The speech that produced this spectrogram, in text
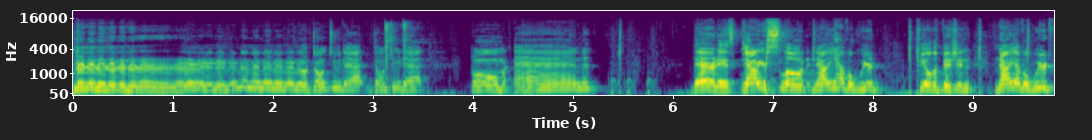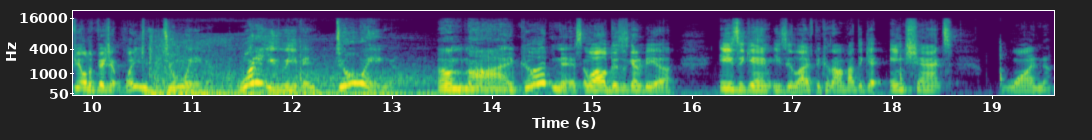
no, no, no, no, no, no, no, no, no, no, no, no, no, no, no, no. Don't do that. Don't do that. Boom. And there it is. Now you're slowed. Now you have a weird field of vision. Now you have a weird field of vision. What are you doing? What are you even doing? Oh my goodness. Well, this is going to be a easy game, easy life because I'm about to get enchant one.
